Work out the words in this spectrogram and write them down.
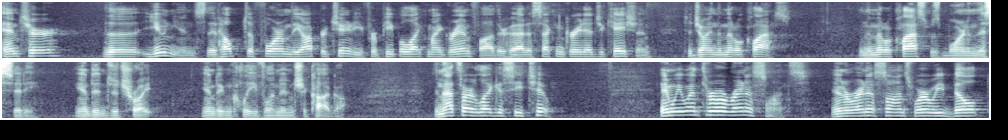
Enter the unions that helped to form the opportunity for people like my grandfather who had a second grade education to join the middle class. And the middle class was born in this city and in Detroit and in Cleveland and Chicago. And that's our legacy too. And we went through a renaissance, in a renaissance where we built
